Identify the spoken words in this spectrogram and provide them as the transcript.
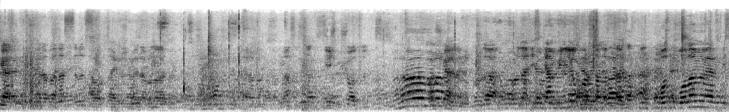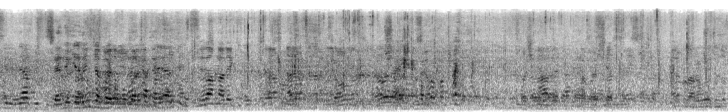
Hoş geldiniz. Merhaba, nasılsınız? Merhabalar. Merhaba. Nasılsınız? Geçmiş olsun. Hoş geldiniz. Burada, burada İskambil yok ortalıkta. Bol, bola mı vermişsiniz? Ne yapmışsınız? Sen de gelince böyle olacak. Selamun aleyküm. Nasılsınız? Hoş geldiniz. Merhabalar, hoş bulduk.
